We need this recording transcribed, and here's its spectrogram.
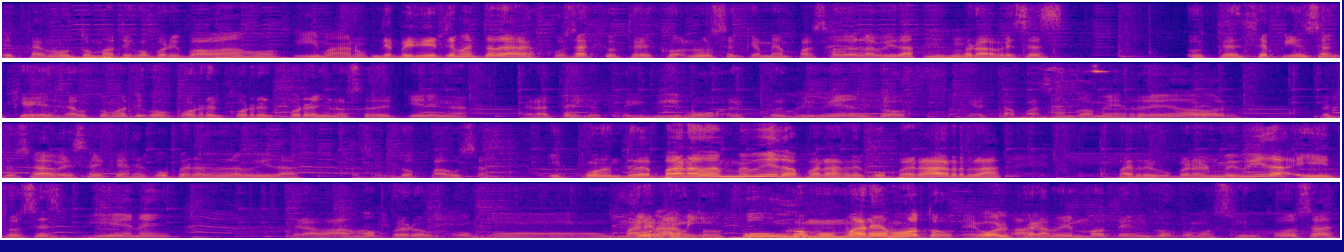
está en automático por ahí para abajo. Sí, mano. Independientemente de las cosas que ustedes conocen que me han pasado en la vida, pero a veces ustedes se piensan que es automático, corren, corren, corren y no se detienen. a, Espérate, yo estoy vivo, estoy viviendo, ¿qué está pasando a mi alrededor? Entonces a veces hay que recuperar la vida haciendo pausas. Y cuando he parado en mi vida para recuperarla, para recuperar mi vida, y entonces vienen trabajo, pero como un maremoto. ¡Pum! Como un maremoto. De golpe. Ahora mismo tengo como 100 cosas.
